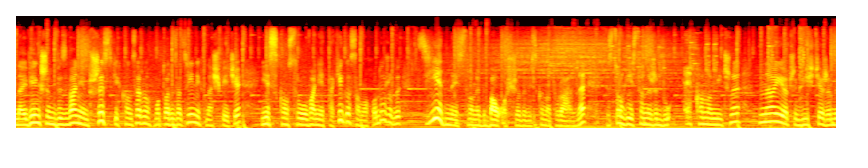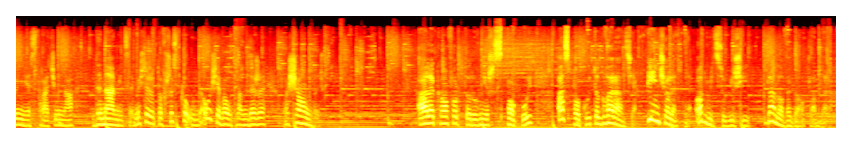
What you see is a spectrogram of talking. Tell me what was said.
Największym wyzwaniem wszystkich koncernów motoryzacyjnych na świecie jest skonstruowanie takiego samochodu, żeby z jednej strony dbał o środowisko naturalne, z drugiej strony, żeby był ekonomiczny, no i oczywiście, żeby nie stracił na dynamice. Myślę, że to wszystko udało się w Outlanderze osiągnąć. Ale komfort to również spokój, a spokój to gwarancja pięcioletnia od Mitsubishi dla nowego Outlandera.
